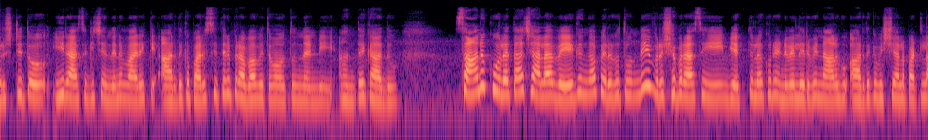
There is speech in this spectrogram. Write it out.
దృష్టితో ఈ రాశికి చెందిన వారికి ఆర్థిక పరిస్థితిని ప్రభావితం అవుతుందండి. అంతేకాదు సానుకూలత చాలా వేగంగా పెరుగుతుంది. వృషభ రాశి వ్యక్తులకు రెండు వేల ఇరవై నాలుగు ఆర్థిక విషయాల పట్ల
